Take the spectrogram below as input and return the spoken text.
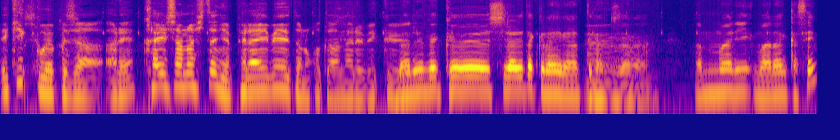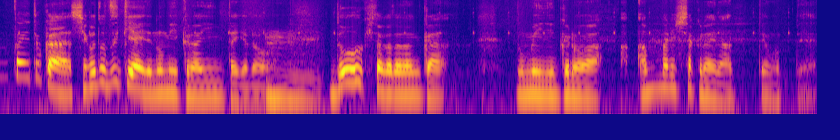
え結構やっぱじゃああれ？会社の人にはプライベートのことはなるべくなるべく知られたくないなって感じだな、うん。あんまりまあなんか先輩とか仕事付き合いで飲み行くのはいいんだけど、うん。同期とかとなんか飲みに行くのはああんまりしたくないなって思って。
